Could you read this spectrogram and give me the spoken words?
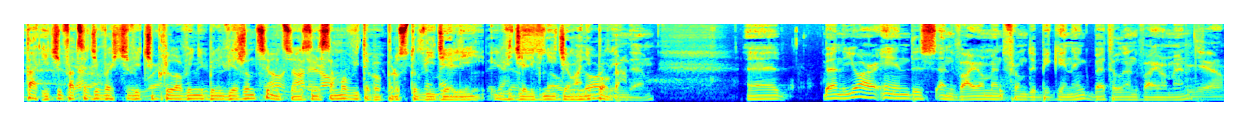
Tak, i ci faceci właściwie ci królowie nie byli wierzącymi, co jest niesamowite, po prostu widzieli, widzieli w nich działanie Boga. Uh, ben, you are in this environment from the beginning, battle environment. Yeah.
